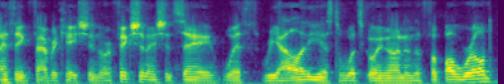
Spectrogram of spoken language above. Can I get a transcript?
I think, fabrication or fiction, I should say, with reality as to what's going on in the football world.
